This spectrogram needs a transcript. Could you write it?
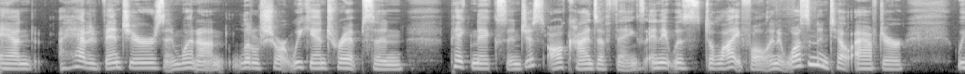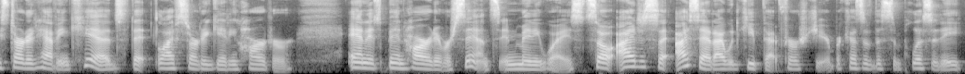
And I had adventures and went on little short weekend trips and picnics and just all kinds of things. And it was delightful. And it wasn't until after we started having kids that life started getting harder. And it's been hard ever since in many ways. So I just I said I would keep that first year because of the simplicity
